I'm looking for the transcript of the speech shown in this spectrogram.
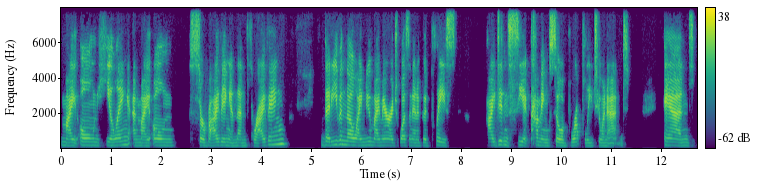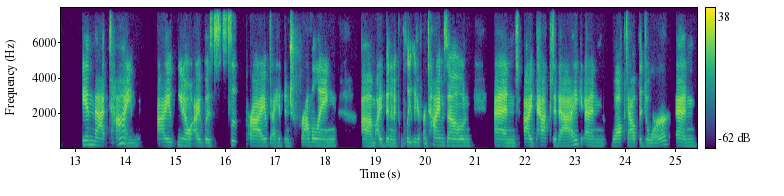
my own healing and my own surviving and then thriving that even though I knew my marriage wasn't in a good place, I didn't see it coming so abruptly to an end. And in that time, I, you know, I was sleep deprived. I had been traveling. Um, I'd been in a completely different time zone. And I packed a bag and walked out the door. And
